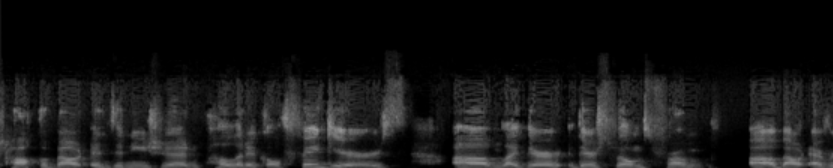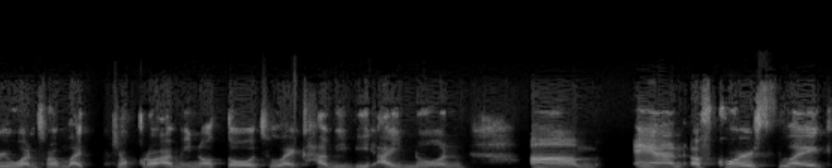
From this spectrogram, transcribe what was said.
talk about Indonesian political figures. Um, like there, there's films from uh, about everyone from like Cokro Aminoto to like Habibie Ainun, um, and of course, like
